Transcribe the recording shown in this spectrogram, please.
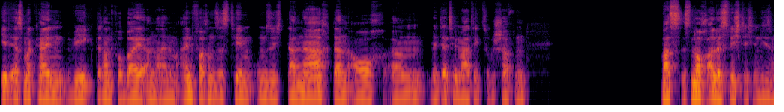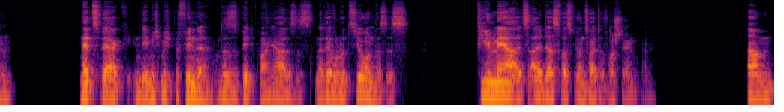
geht erstmal kein Weg dran vorbei an einem einfachen System, um sich danach dann auch ähm, mit der Thematik zu beschaffen was ist noch alles wichtig in diesem Netzwerk, in dem ich mich befinde. Und das ist Bitcoin, ja, das ist eine Revolution, das ist viel mehr als all das, was wir uns heute vorstellen können. Ähm,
